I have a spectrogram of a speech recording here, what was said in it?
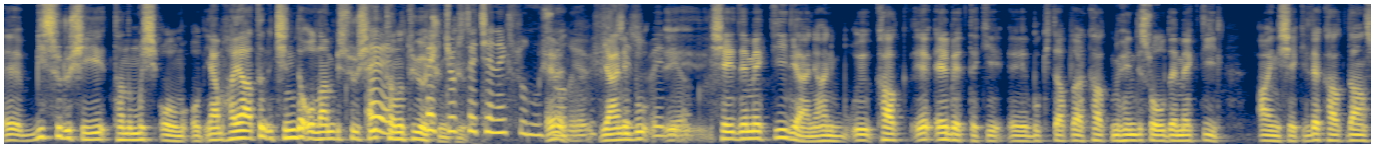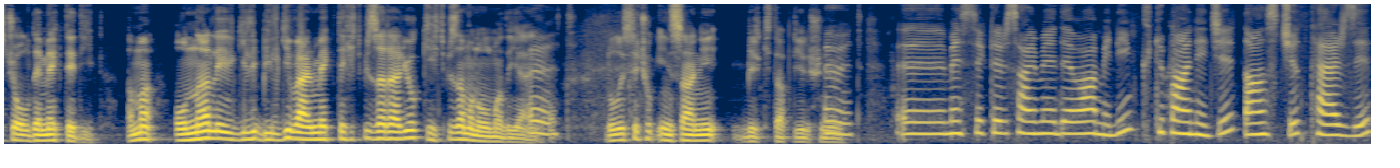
e, bir sürü şeyi tanımış olma yani hayatın içinde olan bir sürü şeyi Evet, tanıtıyor pek çünkü. çok seçenek sunmuş Evet, oluyor. Bir yani bu veriyor. e, şey demek değil yani hani bu, e, kalk e, elbette ki e, bu kitaplar kalk mühendis ol demek değil. Aynı şekilde kalk dansçı ol demek de değil. Ama onlarla ilgili bilgi vermekte hiçbir zarar yok ki hiçbir zaman olmadı yani. Evet. Dolayısıyla çok insani bir kitap diye düşünüyorum. Evet. Ee, meslekleri saymaya devam edeyim. Kütüphaneci, dansçı, terzi,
